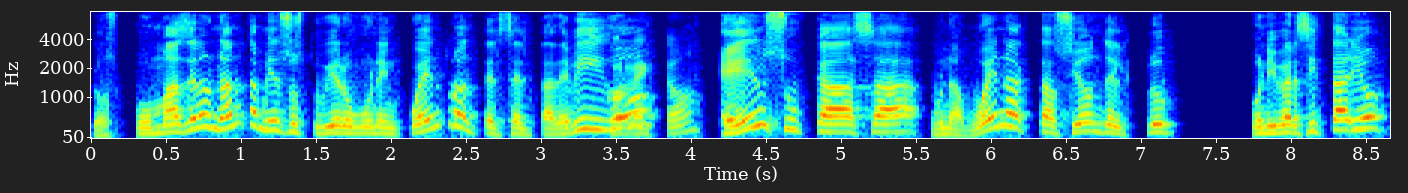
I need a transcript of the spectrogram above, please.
Los Pumas de la UNAM también sostuvieron un encuentro ante el Celta de Vigo Correcto. en su casa, una buena actuación del club universitario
